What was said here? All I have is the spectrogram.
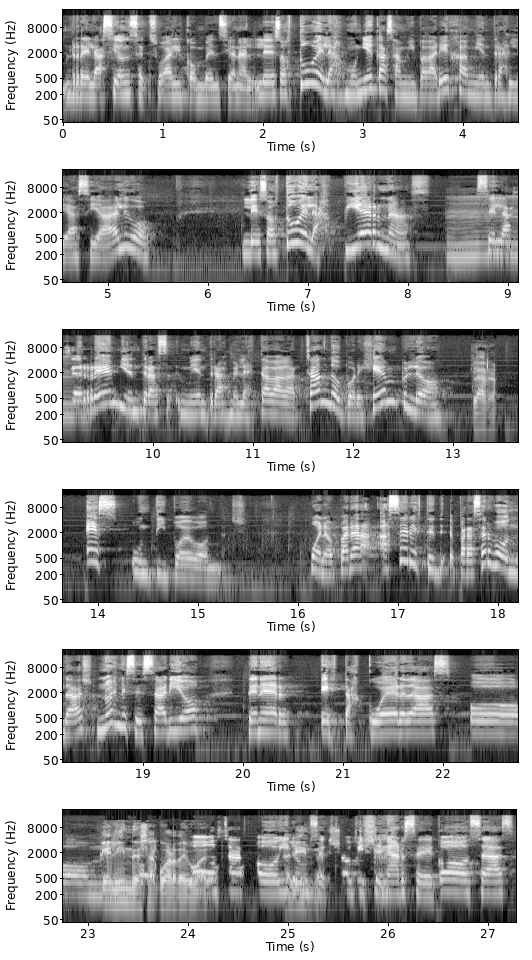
relación sexual convencional? ¿Le sostuve las muñecas a mi pareja mientras le hacía algo? ¿Le sostuve las piernas? ¿Se las Mm. cerré mientras, mientras me la estaba agachando, por ejemplo? Claro. es un tipo de bondage. Bueno, para hacer, este, para hacer bondage no es necesario tener estas cuerdas o... Qué linda esa cuerda igual. Cosas, o ir a un sex shop y llenarse de cosas.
